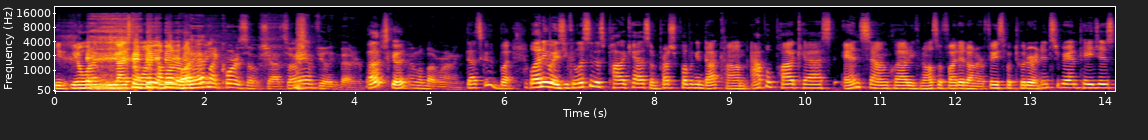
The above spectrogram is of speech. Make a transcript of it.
You, you don't want to. You guys don't want to come on a run. I run had me. my cortisone shot, so I am feeling better. Oh, that's good. I don't know about running. That's good. But well, anyways, you can listen to this podcast on PressRepublican.com, Apple Podcast, and SoundCloud. You can also find it on our Facebook, Twitter, and Instagram pages.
